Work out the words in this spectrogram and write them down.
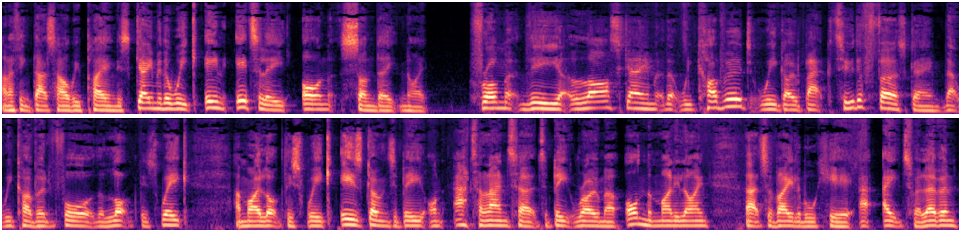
and I think that's how we'll be playing this game of the week in Italy on Sunday night. From the last game that we covered, we go back to the first game that we covered for the lock this week. And my lock this week is going to be on Atalanta to beat Roma on the money line. That's available here at 8 to 11.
